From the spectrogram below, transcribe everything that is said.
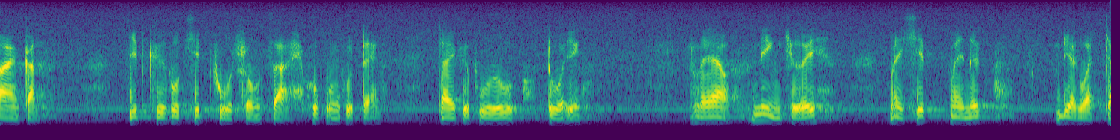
ต่างกัน จิตคือผู้คิดผู้สงสัยผู้ปรุงผู้แต่ง ใจคือผู้รู้ตัวเอง แล้วนิ่งเฉย ไม่คิดไม่นึก เรียกว่าใจ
